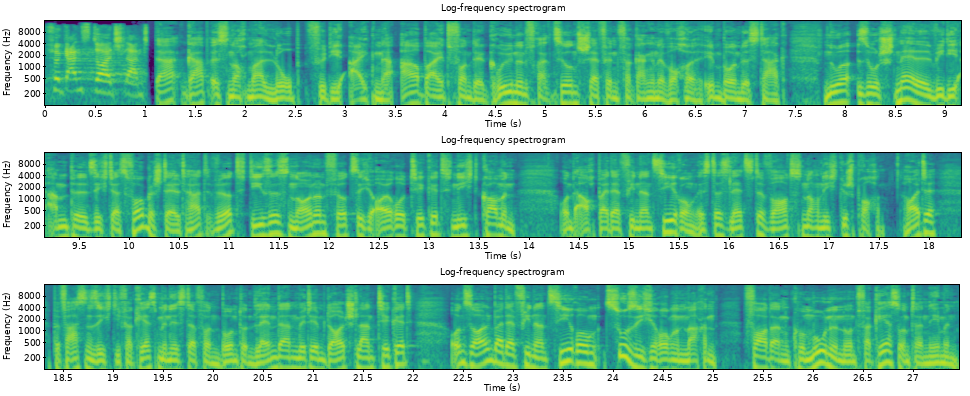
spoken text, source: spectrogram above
für ganz Deutschland. Da gab es nochmal Lob für die eigene Arbeit von der grünen Fraktionschefin vergangene Woche im Bundestag. Nur so schnell, wie die Ampel sich das vorgestellt hat, wird dieses 49-Euro-Ticket nicht kommen. Und auch bei der Finanzierung ist das letzte Wort noch nicht gesprochen. Heute befassen sich die Verkehrsminister von Bund und Ländern mit dem Deutschland-Ticket und sollen bei der Finanzierung Zusicherungen machen, fordern Kommunen und Verkehrsunternehmen.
